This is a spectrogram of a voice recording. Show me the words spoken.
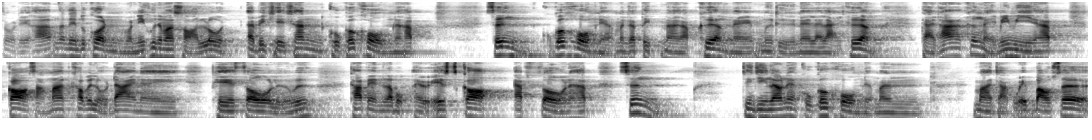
สวัสดีครับนักเรียนทุกคนวันนี้คุณจะมาสอนโหลดแอปพลิเคชัน Google Chrome นะครับ ซึ่ง Google Chrome เนี่ยมันจะติดมากับเครื่องในมือถือในหลาย ๆ เครื่อง แต่ถ้าเครื่องไหนไม่มีนะครับ ก็สามารถเข้าไปโหลดได้ใน Play Store หรือถ้าเป็นระบบ iOS ก็ App Store นะครับ ซึ่งจริง ๆ แล้วเนี่ย Google Chrome เนี่ยมันมาจากเว็บเบราว์เซอร์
